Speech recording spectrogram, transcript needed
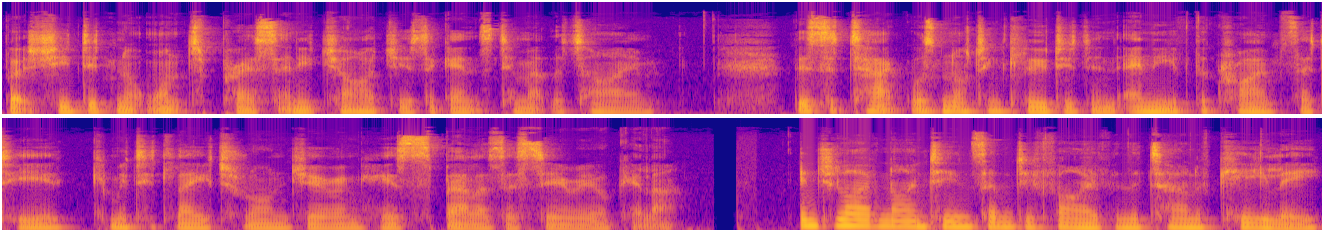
but she did not want to press any charges against him at the time. This attack was not included in any of the crimes that he committed later on during his spell as a serial killer. In July of 1975, in the town of Keighley,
